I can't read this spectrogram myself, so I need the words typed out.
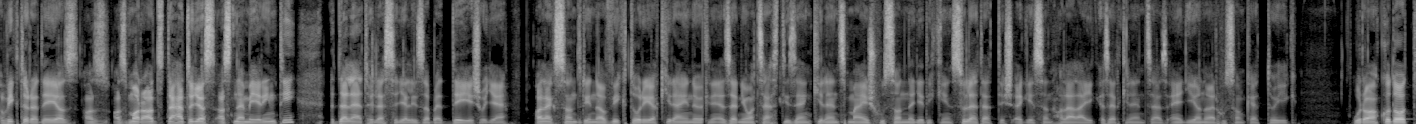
a Victoria Day az, az, az marad, tehát hogy azt, azt nem érinti, de lehet, hogy lesz egy Elizabeth Day is, ugye? Alexandrina Victoria királynő 1819. május 24-én született, és egészen haláláig 1901. január 22-ig uralkodott.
